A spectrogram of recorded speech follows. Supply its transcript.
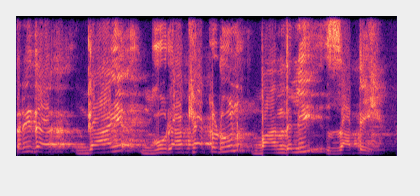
तर इथं गाय गुराख्याकडून बांधली जाते.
